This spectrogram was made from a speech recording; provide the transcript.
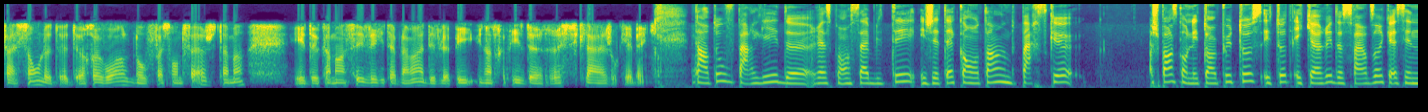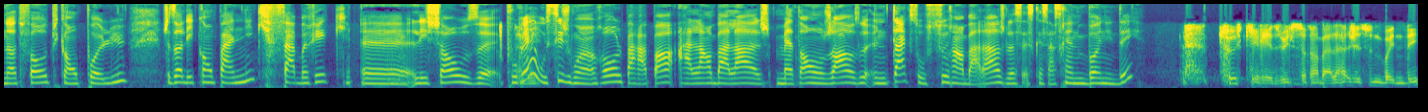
façon de, de, revoir nos façons de faire, justement, et de commencer véritablement à développer une entreprise de recyclage au Québec. Tantôt, vous parliez de responsabilité et j'étais contente parce que je pense qu'on est un peu tous et toutes écœurés de se faire dire que c'est notre faute puis qu'on pollue. Je veux dire, les compagnies qui fabriquent euh, les choses pourraient aussi jouer un rôle par rapport à l'emballage. Mettons, jase, une taxe au suremballage, est-ce que ça serait une bonne idée? Tout ce qui réduit le suremballage est une bonne idée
